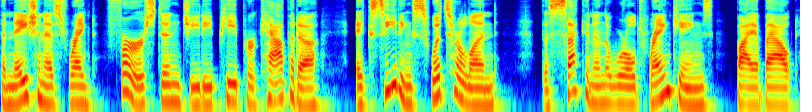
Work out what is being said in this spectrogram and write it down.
the nation has ranked first in GDP per capita, exceeding Switzerland, the second in the world rankings, by about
